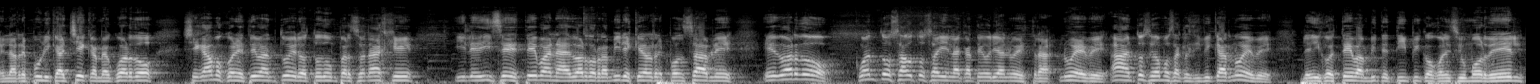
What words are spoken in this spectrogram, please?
en la República Checa, me acuerdo. Llegamos con Esteban Tuero, todo un personaje, y le dice Esteban a Eduardo Ramírez, que era el responsable, Eduardo, ¿cuántos autos hay en la categoría nuestra? Nueve. Ah, entonces vamos a clasificar nueve. Le dijo Esteban, viste, típico con ese humor de él.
